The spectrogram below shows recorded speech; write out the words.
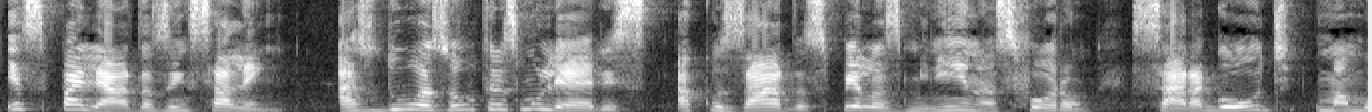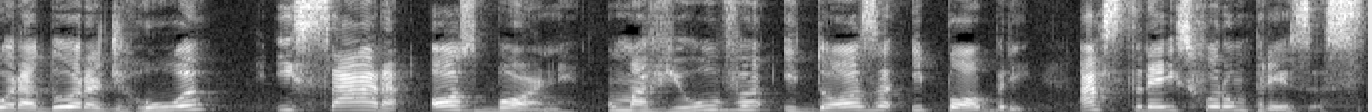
espalhadas em Salem. As duas outras mulheres acusadas pelas meninas foram Sarah Gold, uma moradora de rua, e Sarah Osborne, uma viúva idosa e pobre. As três foram presas.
